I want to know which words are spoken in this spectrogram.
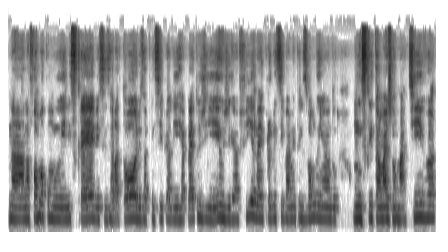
na, na forma como ele escreve esses relatórios, a princípio ali repletos de erros de grafia, né, e progressivamente eles vão ganhando uma escrita mais normativa,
